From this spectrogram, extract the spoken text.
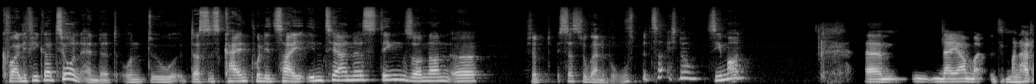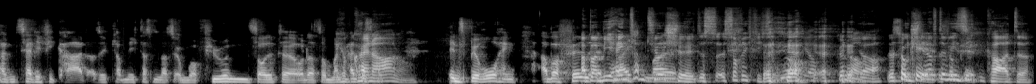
Qualifikation endet. Und du, das ist kein polizeiinternes Ding, sondern äh, ich glaub, ist das sogar eine Berufsbezeichnung, Simon? Ähm, naja, man, man hat halt ein Zertifikat. Also ich glaube nicht, dass man das irgendwo führen sollte oder so. Man ich habe keine Ahnung. Ins Büro hängen. Aber Phil, Aber mir hängt am Türschild. Das ist doch richtig so. ja, genau. Ja. Das ist okay. Und steht auf der Visitenkarte.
